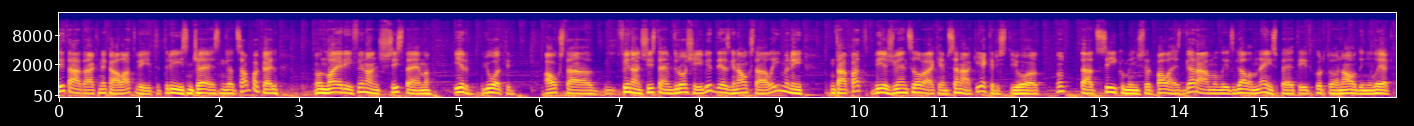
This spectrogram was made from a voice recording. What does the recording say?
citādāk nekā Latvija 30, 40 gadus atpakaļ. Un lai arī finanšu sistēma ir ļoti augstā finanšu sistēmas drošība ir diezgan augstā līmenī. Tāpat bieži vien cilvēkiem sanāk iekrist, jo nu, tādus sīkumiņus var palaist garām un līdz galam neizpētīt, kur to naudu liek.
